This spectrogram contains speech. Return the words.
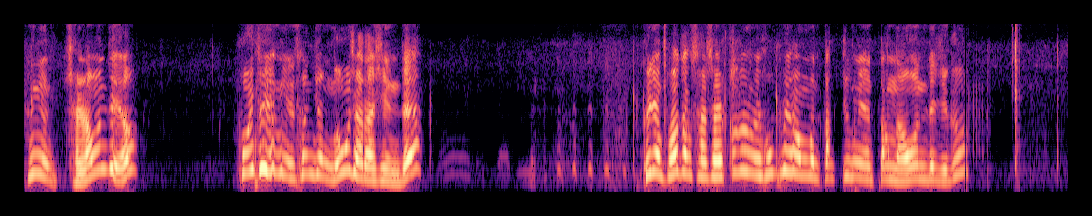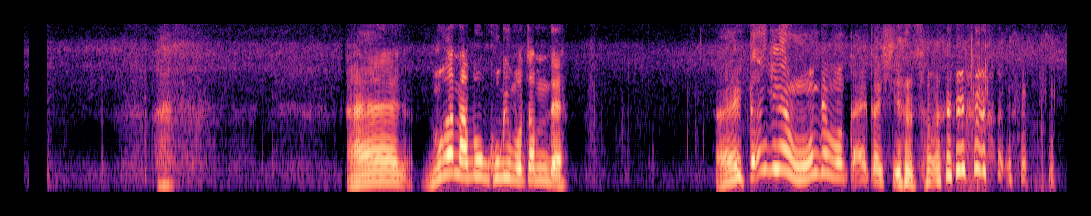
형님, 잘 나온대요? 포인트 형님 선정 너무 잘 하시는데? 그냥 바닥 살살 끄으면 호핑 한번 딱 주면 딱 나오는데 지금? 아 누가 나보고 고기 못 잡는데? 에이 던지면 뭔데 뭐 깔깔 씌어서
